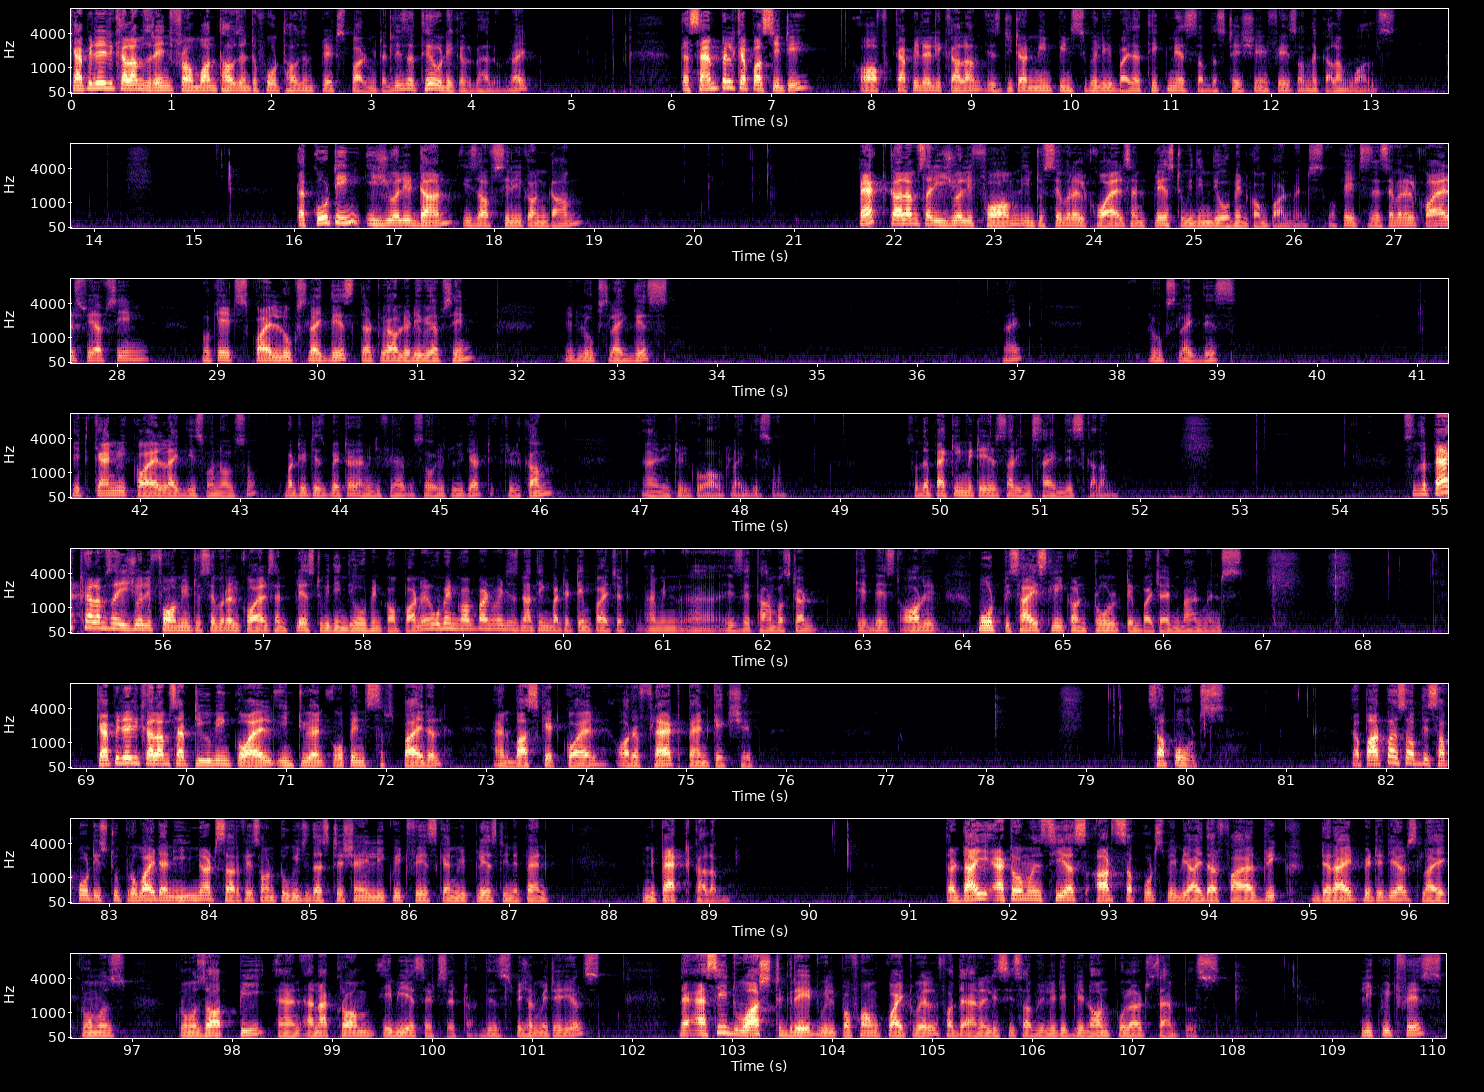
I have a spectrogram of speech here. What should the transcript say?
Capillary columns range from 1000 to 4000 plates per meter. This is a theoretical value, right. The sample capacity of capillary column is determined principally by the thickness of the stationary phase on the column walls. The coating usually done is of silicon gum. Packed columns are usually formed into several coils and placed within the open compartments. Okay, it is several coils we have seen. Okay, its coil looks like this that we already we have seen. It looks like this, right looks like this. It can be coil like this one also, but it is better I mean if you have so it will get it will come and it will go out like this one. So, the packing materials are inside this column. So, the packed columns are usually formed into several coils and placed within the open compartment. Open compartment is nothing but a temperature I mean uh, is a thermostat based or more precisely controlled temperature environments. Capillary columns have tubing coiled into an open spiral and basket coil or a flat pancake shape. Supports. The purpose of the support is to provide an inert surface onto which the stationary liquid phase can be placed in a, pan, in a packed column. The diatomaceous earth supports may be either fire brick derived materials like Chromosorb P and Anakrom ABS etc. These special materials. The acid washed grade will perform quite well for the analysis of relatively non-polar samples. Liquid phase.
